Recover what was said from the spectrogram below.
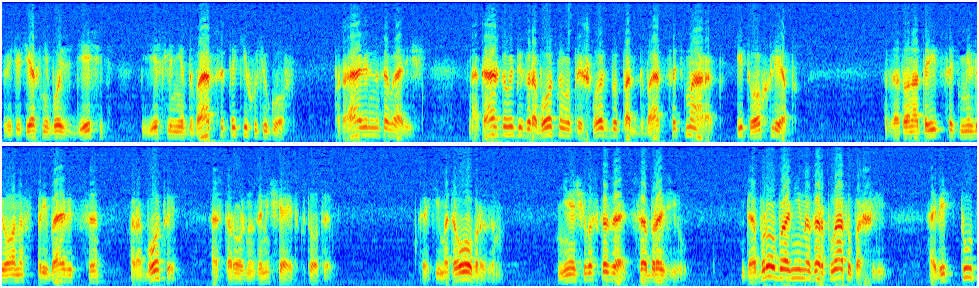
ведь у тех, небось, десять, если не двадцать таких утюгов. Правильно, товарищ. На каждого безработного пришлось бы по двадцать марок, и то хлеб. Зато на тридцать миллионов прибавится работы, осторожно замечает кто-то. Каким это образом? Нечего сказать, сообразил. Добро бы они на зарплату пошли, а ведь тут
